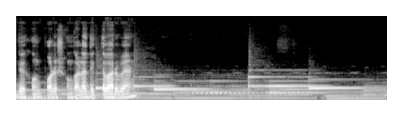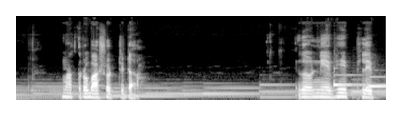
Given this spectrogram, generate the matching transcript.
দেখুন, পরের সংখ্যাটা দেখতে পারবেন। মাত্র বাষট্টিটা। এগুলো নেভি ফ্লিপ্ট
